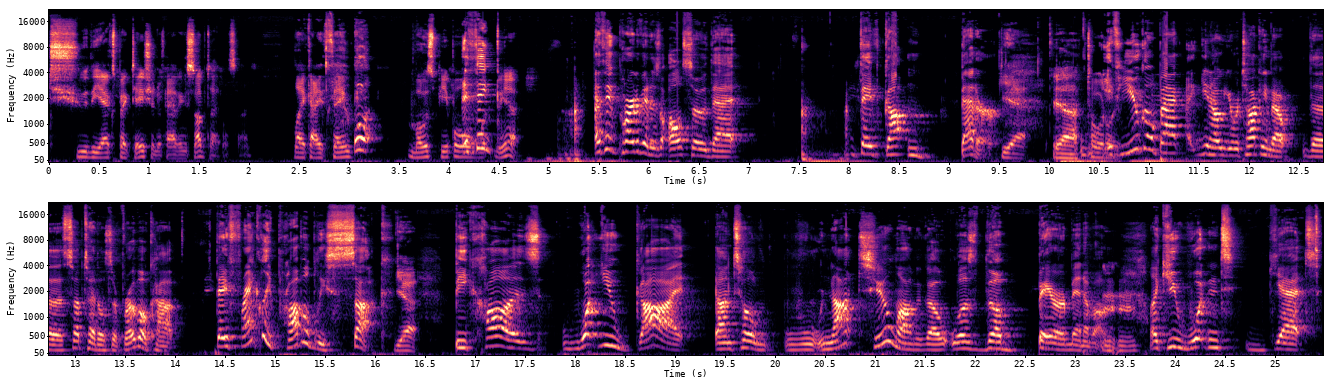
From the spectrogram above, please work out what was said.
to the expectation of having subtitles on. Like I think Well, most people, I think- yeah, I think part of it is also that they've gotten better. Yeah, Yeah. totally. If you go back, you know, you were talking about the subtitles of RoboCop. They frankly probably suck yeah, because what you got until not too long ago was the bare minimum. Mm-hmm. Like you wouldn't get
